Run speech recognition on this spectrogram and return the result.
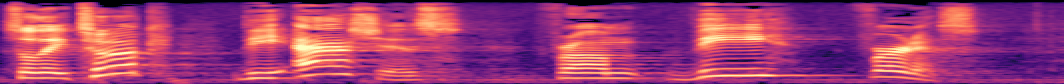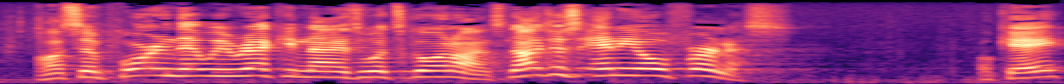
So they took the ashes from the furnace. Well, it's important that we recognize what's going on. It's not just any old furnace. Okay?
